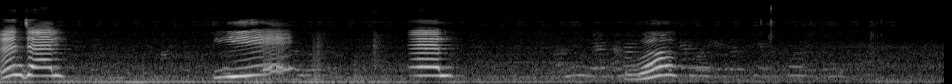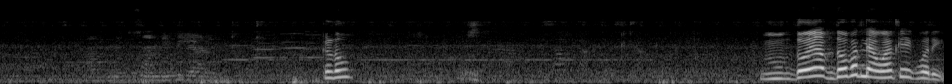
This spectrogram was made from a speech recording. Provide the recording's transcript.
एंजल ये एंजल वाह कड़ो दो या दो बार हुआ कि एक बारी।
